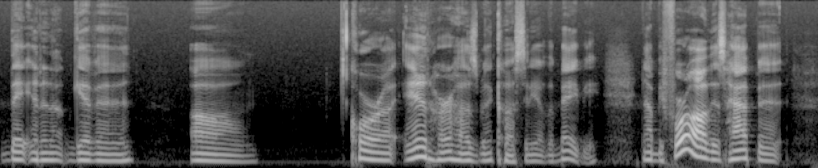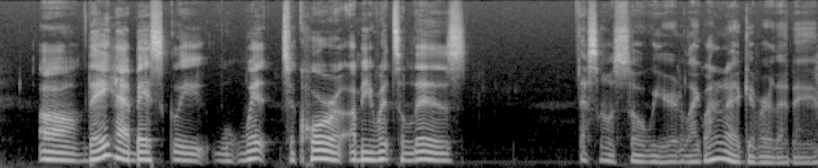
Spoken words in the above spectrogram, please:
they ended up giving um Cora and her husband custody of the baby. Now, before all this happened, um, they had basically went to Cora. I mean, went to Liz. That sounds so weird. Like, why did I give her that name?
